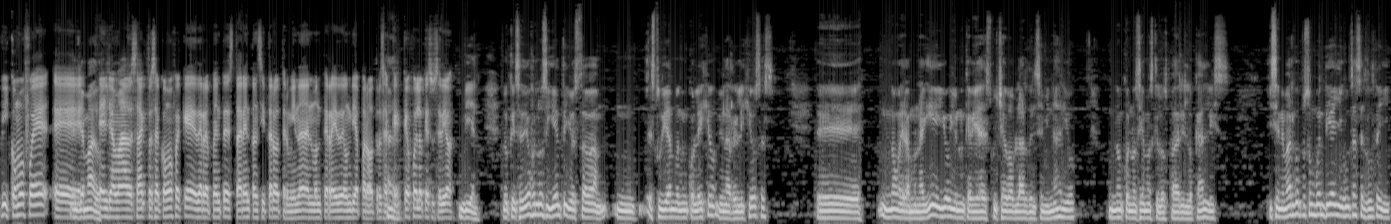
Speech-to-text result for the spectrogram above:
¿y cómo fue eh, el llamado? El llamado, exacto. O sea, ¿cómo fue que de repente estar en Tancítaro termina en Monterrey de un día para otro? O sea, ¿qué, ah. ¿qué, fue lo que sucedió? Bien. Lo que se dio fue lo siguiente. Yo estaba mm, estudiando en un colegio de unas religiosas. Eh, no era monaguillo, yo nunca había escuchado hablar del seminario. No conocíamos que los padres locales. Y sin embargo, pues un buen día llegó un sacerdote y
